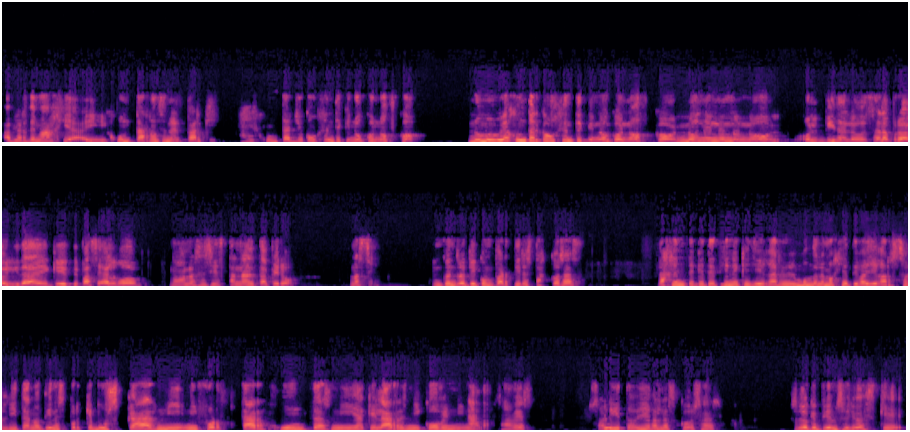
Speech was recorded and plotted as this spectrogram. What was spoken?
hablar de magia y juntarnos en el parque. Ay, juntar yo con gente que no conozco. No me voy a juntar con gente que no conozco. No, no, no, no, no. Olvídalo. O sea, la probabilidad de que te pase algo, no, no sé si es tan alta, pero no sé. Encuentro que compartir estas cosas la gente que te tiene que llegar en el mundo de la magia te va a llegar solita, no tienes por qué buscar ni, ni forzar juntas, ni aquelarres, ni coven, ni nada, ¿sabes? Solito llegan las cosas. Eso es lo que pienso yo, es que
